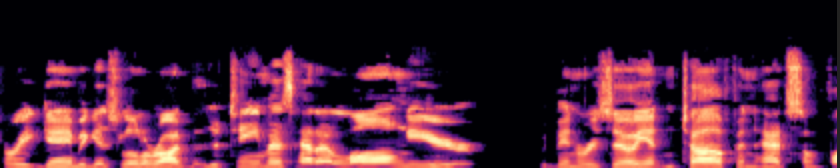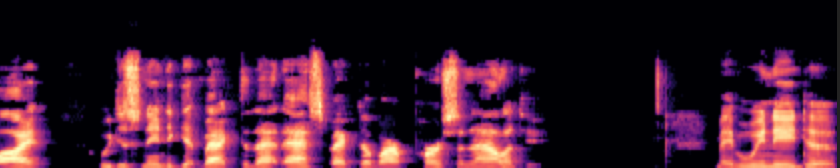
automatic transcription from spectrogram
3 game against Little Rock that the team has had a long year. We've been resilient and tough and had some fight. We just need to get back to that aspect of our personality. Maybe we need to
